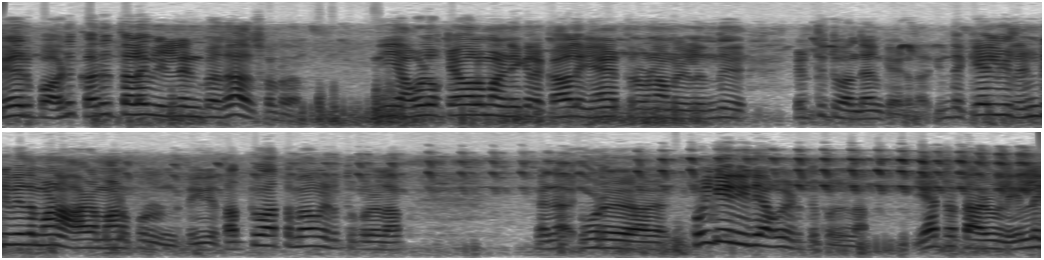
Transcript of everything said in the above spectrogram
வேறுபாடு கருத்தளவில் இல்லை என்பதை அது சொல்கிறார் நீ அவ்வளோ கேவலமாக நினைக்கிற காலை ஏன் திருவண்ணாமலையிலேருந்து எடுத்துகிட்டு வந்தேன்னு கேட்குறார். இந்த கேள்வி ரெண்டு விதமான ஆழமான பொருள் உண்டு. இதை எடுத்துக்கொள்ளலாம் ஒரு கொள்கை ரீதியாகவும் எடுத்துக்கொள்ளலாம் ஏற்றத்தாழ்வுகள் இல்லை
